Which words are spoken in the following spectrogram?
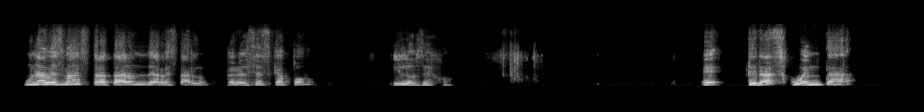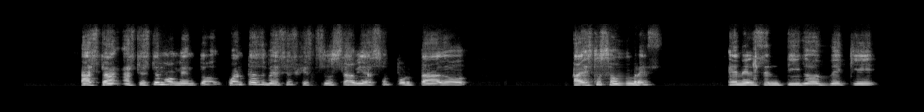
Una vez más trataron de arrestarlo, pero él se escapó y los dejó. Eh, ¿Te das cuenta hasta, hasta este momento cuántas veces Jesús había soportado a estos hombres en el sentido de que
